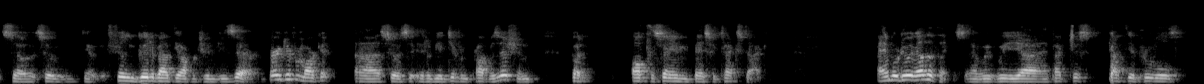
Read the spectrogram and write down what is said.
so so you know, feeling good about the opportunities there. Very different market, so it'll be a different proposition, but off the same basic tech stack and we're doing other things. And we, we uh, in fact, just got the approvals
